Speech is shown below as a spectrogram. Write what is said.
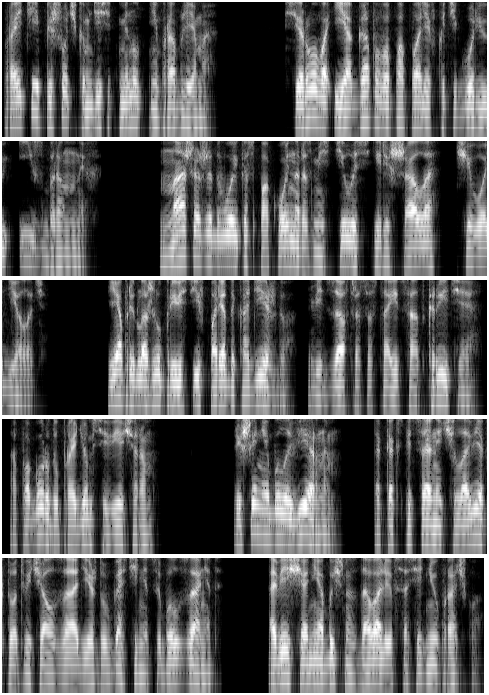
Пройти пешочком 10 минут не проблема. Серова и Агапова попали в категорию избранных. Наша же двойка спокойно разместилась и решала, чего делать. Я предложил привести в порядок одежду, ведь завтра состоится открытие, а по городу пройдемся вечером. Решение было верным, так как специальный человек, кто отвечал за одежду в гостинице, был занят, а вещи они обычно сдавали в соседнюю прачку.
